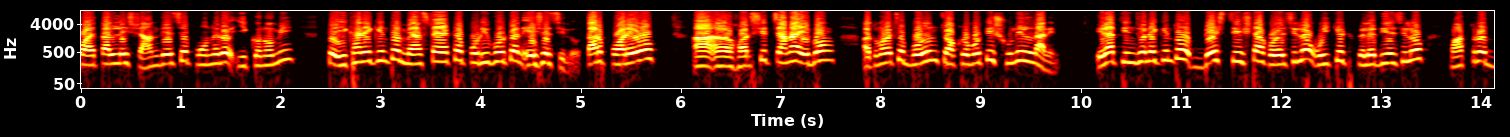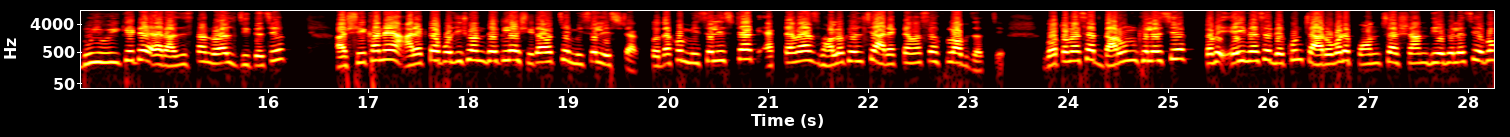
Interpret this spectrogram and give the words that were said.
পঁয়তাল্লিশ রান দিয়েছে পনেরো ইকোনমি তো এখানে কিন্তু ম্যাচটায় একটা পরিবর্তন এসেছিল। তারপরেও হর্ষিত চানা এবং তোমার হচ্ছে বরুণ চক্রবর্তী, সুনীল নারিন। এরা তিনজনে কিন্তু বেশ চেষ্টা করেছিল উইকেট ফেলে দিয়েছিল। মাত্র দুই উইকেটে রাজস্থান রয়্যালস জিতেছে। আর সেখানে আরেকটা পজিশন দেখলে সেটা হচ্ছে মিসেল স্ট্যাক তো দেখো মিসেল স্ট্যাক একটা ম্যাচ ভালো খেলছে আর একটা ম্যাচে ফ্লপ যাচ্ছে। গত ম্যাচে দারুণ খেলেছে, তবে এই ম্যাচে দেখুন চার ওভারে পঞ্চাশ রান দিয়ে ফেলেছে এবং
